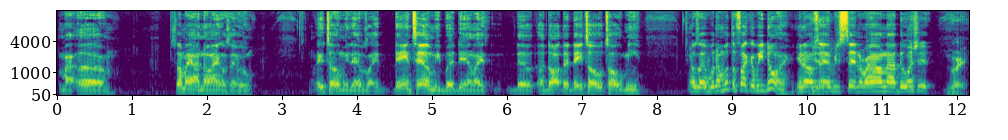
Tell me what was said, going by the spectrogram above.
my uh, somebody I know, I ain't gonna say who. They told me that was like they didn't tell me, but then like the adult that they told told me. I was like, well then what the fuck are we doing? You know what I'm saying? We just sitting around not doing shit. Right.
